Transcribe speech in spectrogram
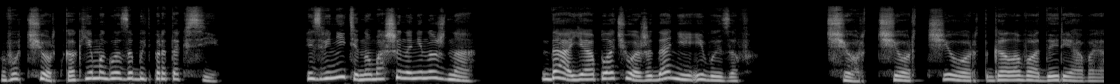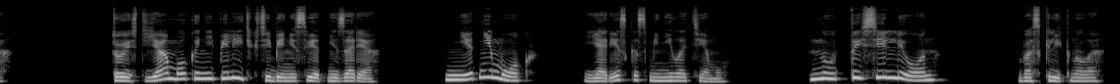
Вот черт, как я могла забыть про такси? «Извините, но машина не нужна. Да, я оплачу ожидание и вызов». Черт, черт, черт, голова дырявая. То есть я мог и не пилить к тебе ни свет ни заря? Нет, не мог. Я резко сменила тему. Ну, ты силен. — воскликнула.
